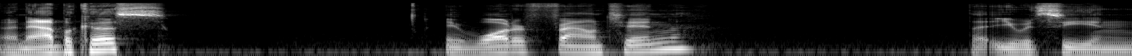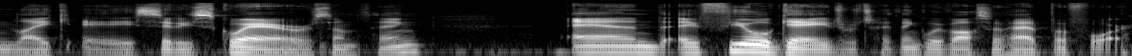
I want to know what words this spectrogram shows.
An abacus, a water fountain that you would see in like a city square or something, and a fuel gauge, which I think we've also had before.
